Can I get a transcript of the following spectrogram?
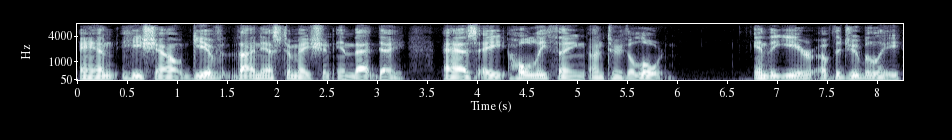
and he shall give thine estimation in that day as a holy thing unto the Lord. In the year of the Jubilee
